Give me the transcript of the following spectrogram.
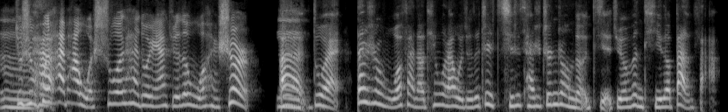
嗯，就是会害怕我说太多，人家觉得我很事儿。哎，对，但是我反倒听过来，我觉得这其实才是真正的解决问题的办法。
